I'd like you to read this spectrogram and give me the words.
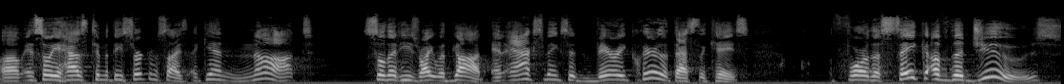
Um, and so he has Timothy circumcised. Again, not so that he's right with God. And Acts makes it very clear that that's the case. For the sake of the Jews,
